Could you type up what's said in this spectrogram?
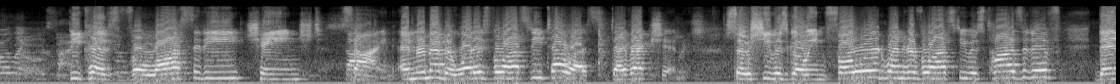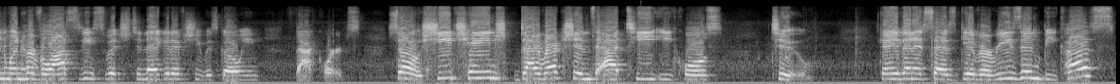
Or like the sign. Because velocity changed sign. And remember, what does velocity tell us? Direction. So she was going forward when her velocity was positive. Then when her velocity switched to negative, she was going backwards. So she changed directions at t equals 2. Okay, then it says give a reason because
